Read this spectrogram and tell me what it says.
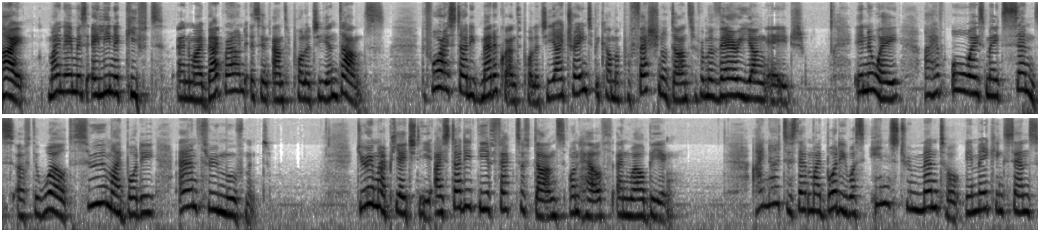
Hi, my name is Eline Kieft and my background is in anthropology and dance. Before I studied medical anthropology, I trained to become a professional dancer from a very young age. In a way, I have always made sense of the world through my body and through movement. During my PhD, I studied the effects of dance on health and well-being. I noticed that my body was instrumental in making sense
